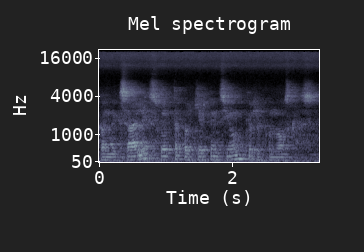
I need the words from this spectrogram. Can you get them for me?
Cuando exhales, suelta cualquier tensión que reconozcas.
